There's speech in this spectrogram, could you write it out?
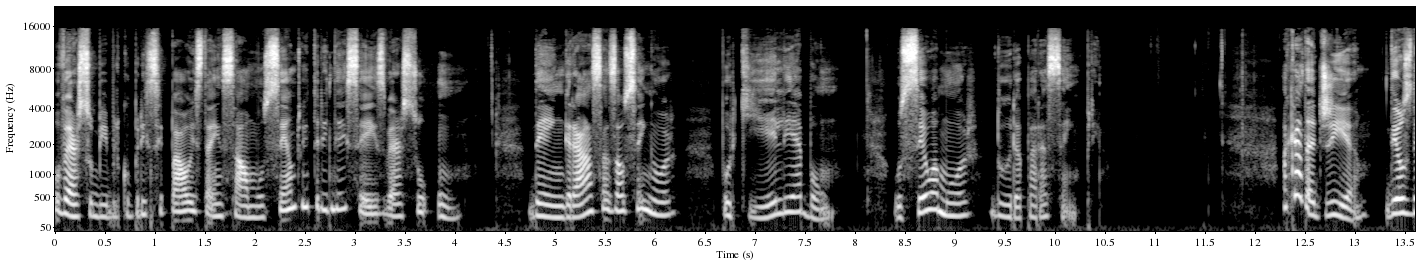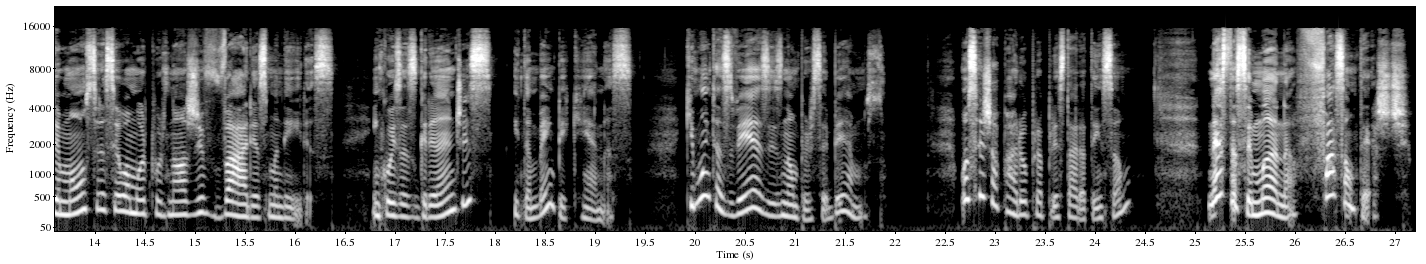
O verso bíblico principal está em Salmo 136, verso 1. Deem graças ao Senhor, porque Ele é bom. O seu amor dura para sempre. A cada dia, Deus demonstra seu amor por nós de várias maneiras, em coisas grandes e também pequenas que muitas vezes não percebemos. Você já parou para prestar atenção? Nesta semana, faça um teste.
